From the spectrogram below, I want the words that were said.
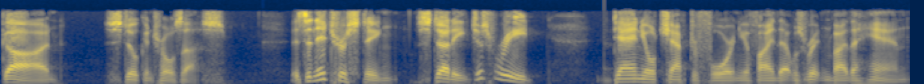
God still controls us. It's an interesting study. Just read Daniel chapter 4 and you'll find that was written by the hand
